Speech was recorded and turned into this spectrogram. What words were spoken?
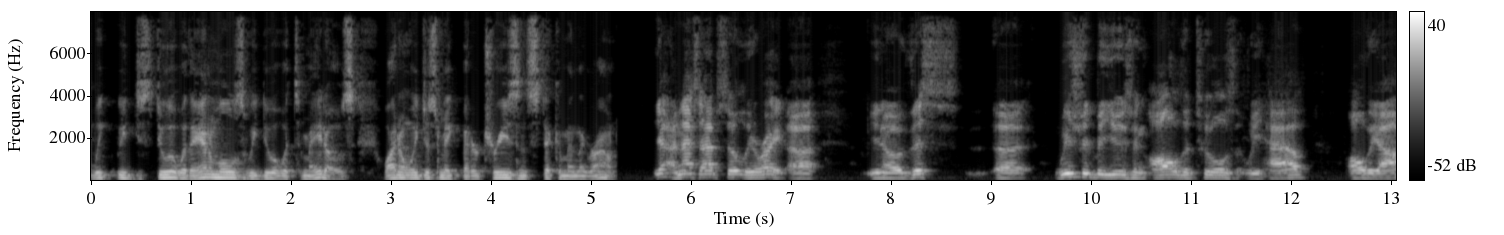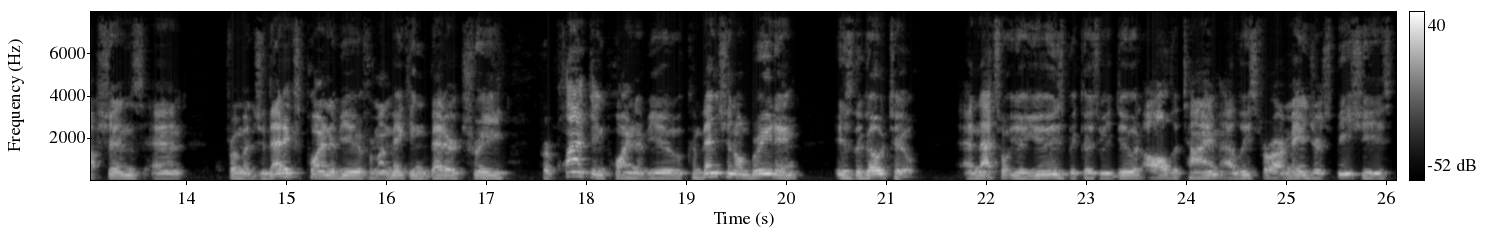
we, we just do it with animals, we do it with tomatoes. Why don't we just make better trees and stick them in the ground? Yeah, and that's absolutely right. Uh, you know, this uh, we should be using all the tools that we have, all the options, and from a genetics point of view, from a making better tree for planting point of view, conventional breeding is the go-to, and that's what you use because we do it all the time. At least for our major species.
